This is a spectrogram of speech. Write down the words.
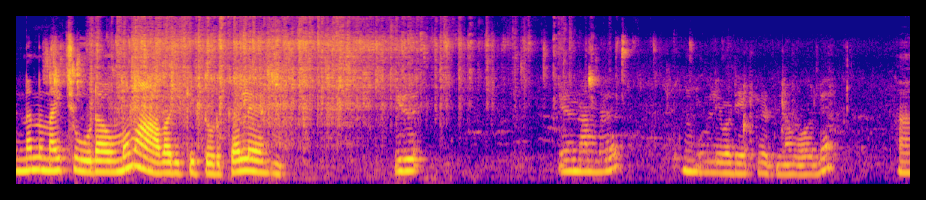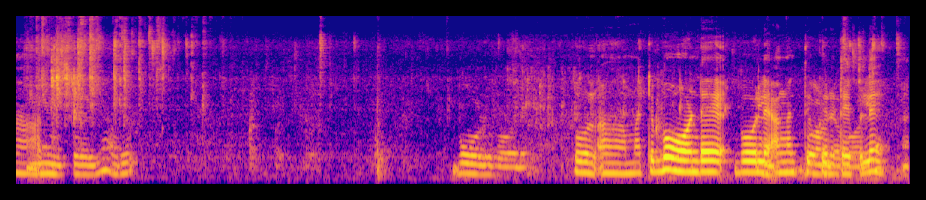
എണ്ണ നന്നായി ചൂടാവുമ്പോൾ മാവടിക്ക് ഇട്ട് കൊടുക്കുക അല്ലേ? ഇത് ഇത് നമ്മൾ ഉള്ളിവടിയൊക്കെ ഇടുന്ന പോലെ ഇട്ട് കഴിഞ്ഞാൽ ഒരു ബോൾ പോലെ. ബോൾ മറ്റേ ബോണ്ട പോലെ അങ്ങനത്തെ ഒരു ടൈപ്പ് അല്ലേ? ആ.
